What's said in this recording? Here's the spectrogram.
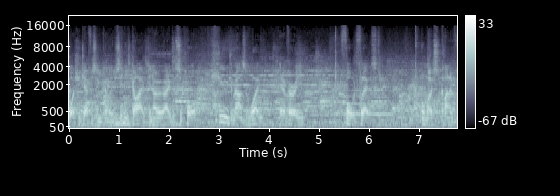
watch your Jefferson curl. You see these guys, you know, who are able to support huge amounts of weight in a very forward flexed, almost kind of,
